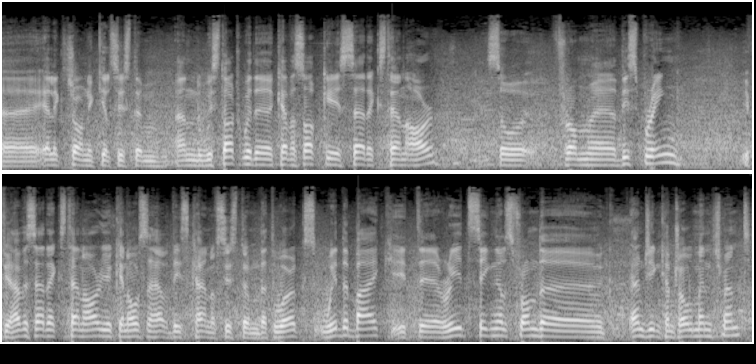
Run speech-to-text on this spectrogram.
uh, electronical system and we start with the Kawasaki ZX-10R. So from this spring if you have a ZX-10R you can also have this kind of system that works with the bike. It reads signals from the engine control management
